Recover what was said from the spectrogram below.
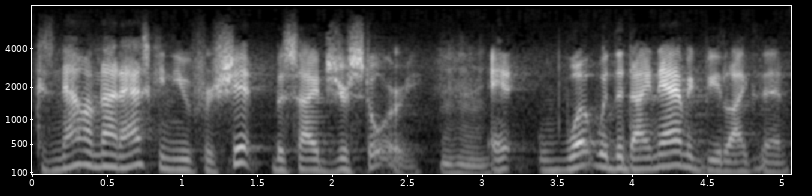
Because now I'm not asking you for shit besides your story. Mm-hmm. And what would the dynamic be like then?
